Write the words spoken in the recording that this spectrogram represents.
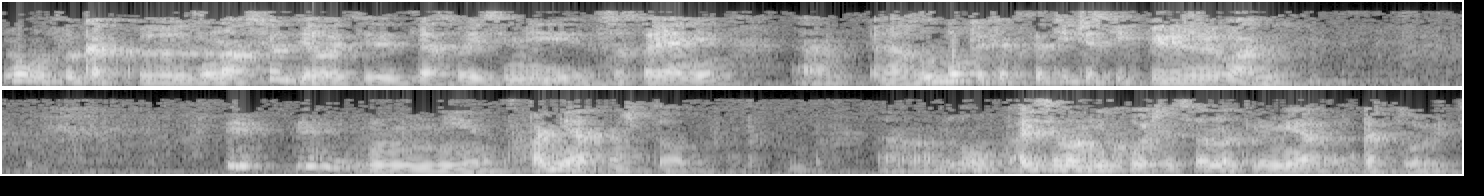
Ну вот вы как э, жена все делаете для своей семьи в состоянии э, глубоких экстатических переживаний. Нет, понятно, что э, ну, а если вам не хочется, например, готовить,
